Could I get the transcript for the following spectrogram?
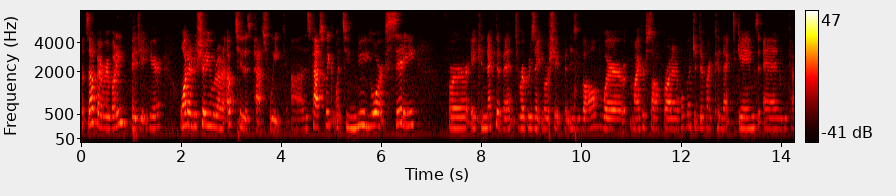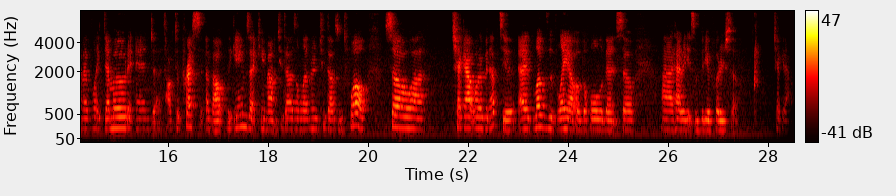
What's up everybody? Fidget here. Wanted to show you what I'm up to this past week. Uh, this past week went to New York City for a Kinect event to represent Your Shape Fitness Evolved where Microsoft brought in a whole bunch of different Kinect games and we kind of like demoed and uh, talked to press about the games that came out in 2011 and 2012. So uh, check out what I've been up to. I love the layout of the whole event so uh, I had to get some video footage so check it out.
